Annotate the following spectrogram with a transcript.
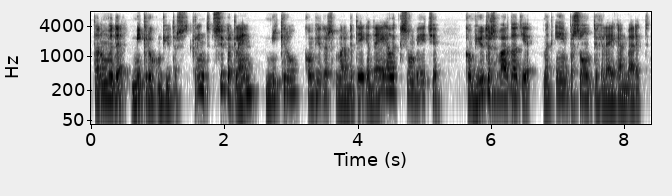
dat noemen we de microcomputers. Klinkt super klein, microcomputers, maar het betekent eigenlijk zo'n beetje computers waar dat je met één persoon tegelijk aan werkt.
